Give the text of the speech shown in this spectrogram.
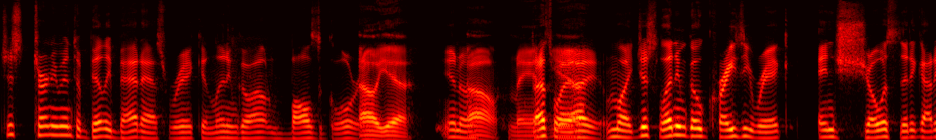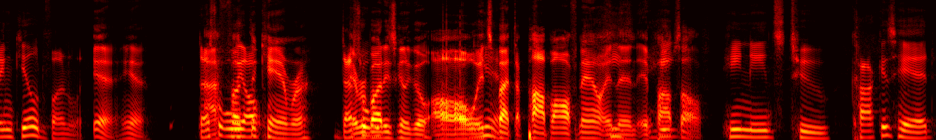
just turn him into Billy Badass Rick and let him go out in balls of glory. Oh yeah. You know, Oh man. that's why yeah. I, I'm like, just let him go crazy Rick and show us that it got him killed finally. Yeah, yeah. That's I what we all. the camera. that's Everybody's going to go, "Oh, it's Yeah. about to pop off now," and He's- then it he- pops off. He needs to cock his head,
